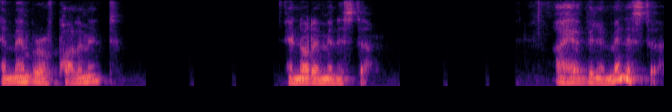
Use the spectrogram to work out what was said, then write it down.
a member of parliament and not a minister. I have been a minister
